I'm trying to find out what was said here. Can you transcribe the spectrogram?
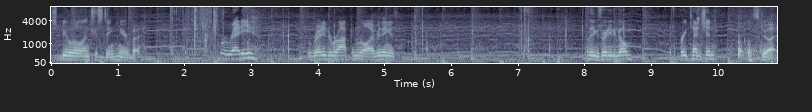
should be a little interesting here, but we're ready. We're ready to rock and roll. Everything is everything's ready to go. It's pre-tensioned. Let's do it.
